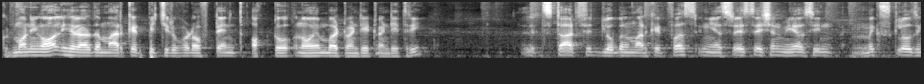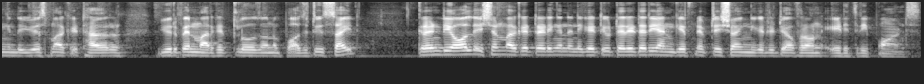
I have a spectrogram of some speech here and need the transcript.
Good morning, all. Here are the market pitch report of 10th October, November 2023. Let's start with global market first. In yesterday's session, we have seen mixed closing in the US market. However, European market closed on a positive side. Currently, all the Asian market trading in the negative territory and GIFT Nifty showing negativity of around 83 points.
